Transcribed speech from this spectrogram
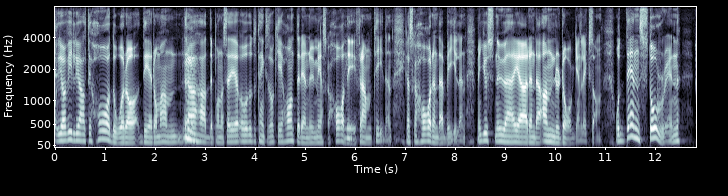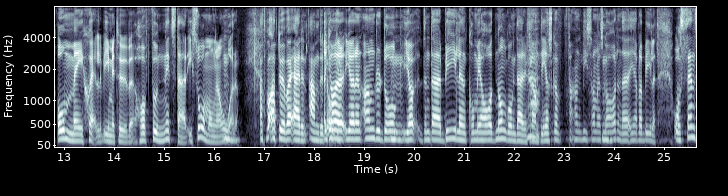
Och jag ville ju alltid ha då, då det de andra Mm. hade på något sätt. Och då tänkte jag, okej, jag har inte det nu, men jag ska ha det Mm. i framtiden. Jag ska ha den där bilen. Men just nu är jag den där underdogen liksom. Och den storyn om mig själv i mitt huvud har funnits där i så många år. Mm. Att, att du är en underdog? Jag är, jag är en underdog, Mm. jag, den där bilen kommer jag ha någon gång där i framtiden. Jag ska fan visa dem jag ska Mm. ha den där jävla bilen. Och, sen,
